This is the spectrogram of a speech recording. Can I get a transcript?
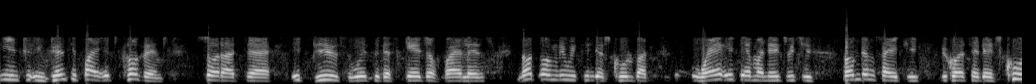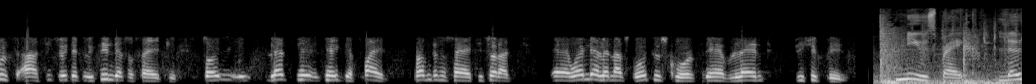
in to intensify its programs so that uh, it deals with the scourge of violence, not only within the school, but where it emanates, which is from the society, because uh, the schools are situated within the society. So let's take the fight from the society so that uh, when the learners go to school, they have learned discipline. Newsbreak, low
